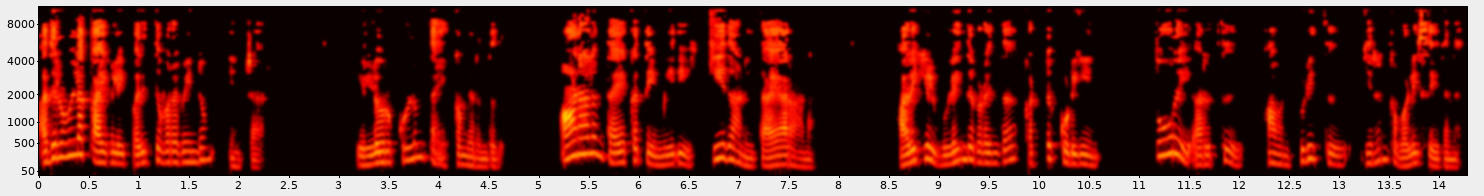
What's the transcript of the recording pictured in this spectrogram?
அதிலுள்ள காய்களை பறித்து வர வேண்டும் என்றார். எல்லோருக்குள்ளும் தயக்கம் இருந்தது. ஆனாலும் தயக்கத்தை மீறி கீதானி தயாரானான் அருகில் விளைந்து கிடந்த கட்டுக்கொடியின் தூரை அறுத்து அவன் பிடித்து இறங்க வழி செய்தனர்.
